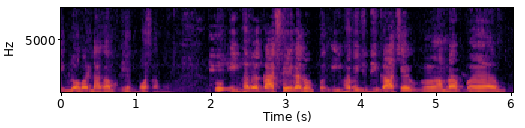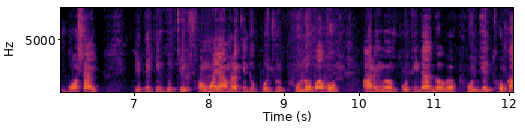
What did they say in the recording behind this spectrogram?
এগুলো আবার লাগাবো বসাবো। তো এইভাবে গাছ হয়ে গেল। তো এইভাবে যদি গাছ আমরা বসাই, এতে কিন্তু ঠিক সময়ে আমরা কিন্তু প্রচুর ফুলও পাবো। আর এবং প্রতিটা ফুল যে থোকা,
